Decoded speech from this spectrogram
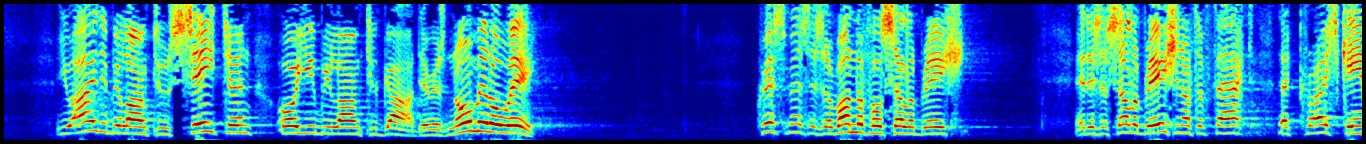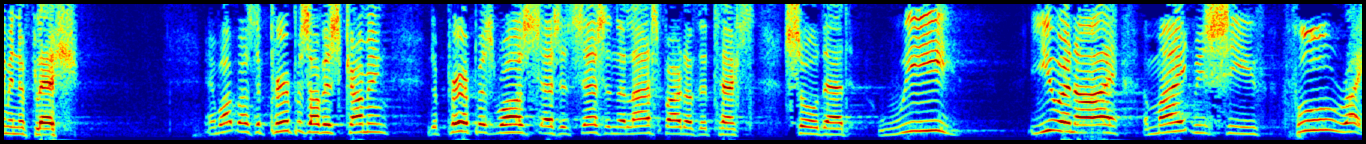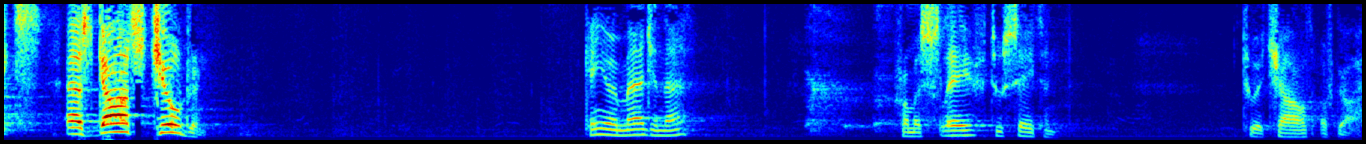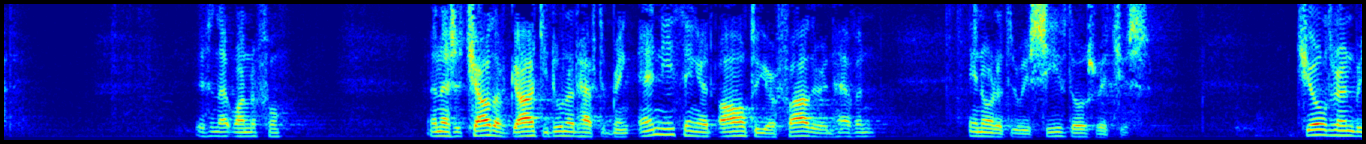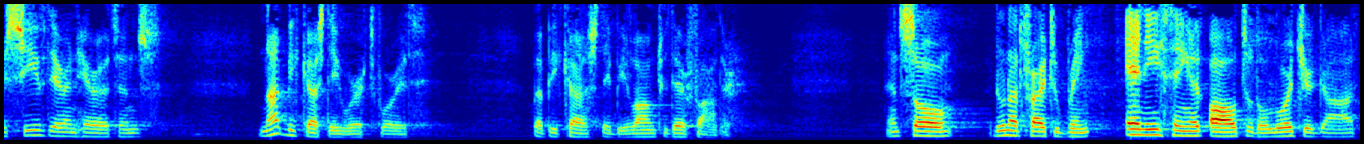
You either belong to Satan or you belong to God. There is no middle way. Christmas is a wonderful celebration. It is a celebration of the fact that Christ came in the flesh. And what was the purpose of his coming? The purpose was, as it says in the last part of the text, so that we, you and I, might receive full rights as God's children. Can you imagine that? From a slave to Satan to a child of God. Isn't that wonderful? And as a child of God, you do not have to bring anything at all to your Father in heaven in order to receive those riches. Children receive their inheritance not because they worked for it, but because they belong to their Father. And so, do not try to bring anything at all to the Lord your God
